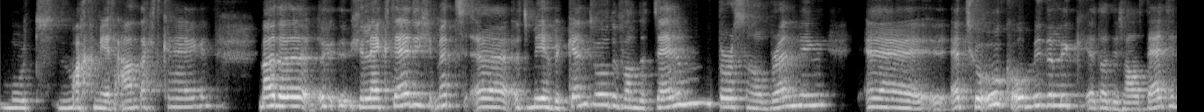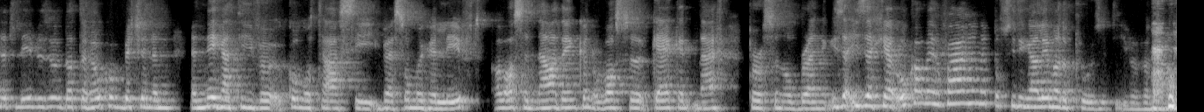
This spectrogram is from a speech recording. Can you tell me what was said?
moet, mag meer aandacht krijgen. Maar de, uh, gelijktijdig met het meer bekend worden van de term personal branding, heb je ook onmiddellijk, dat is altijd in het leven zo, dat er ook een beetje een, een negatieve connotatie bij sommigen leeft. Als ze nadenken of als ze kijken naar personal branding. Is dat iets dat jij ook al ervaren hebt of zie je alleen maar de positieve van?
